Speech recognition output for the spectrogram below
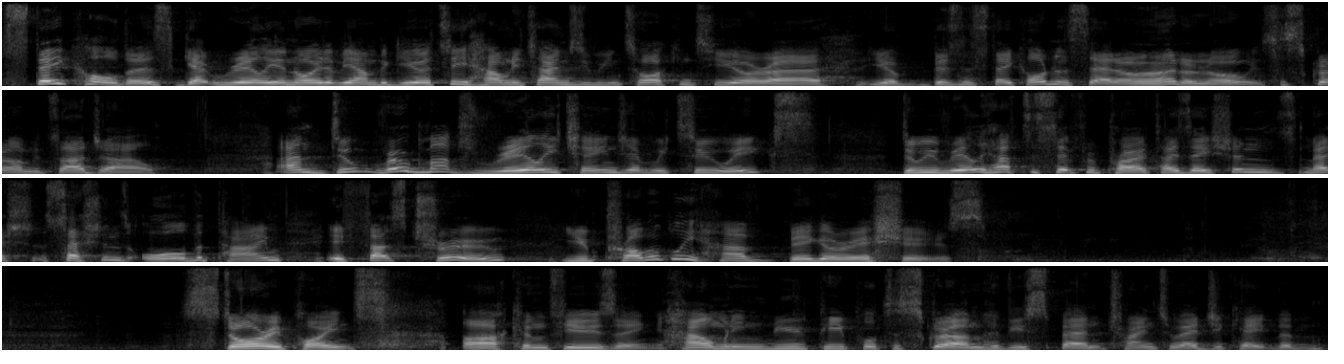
Stakeholders get really annoyed at the ambiguity. How many times have you been talking to your, uh, your business stakeholder and said, oh, I don't know, it's a scrum, it's agile? And do roadmaps really change every two weeks? Do we really have to sit through prioritization sessions all the time? If that's true, you probably have bigger issues. Story points are confusing. How many new people to Scrum have you spent trying to educate them?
